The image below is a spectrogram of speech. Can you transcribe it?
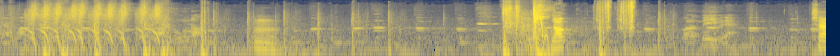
แบบว่าฝั่งนู้นเหรออืมน็อกคุณตี้ไปะเนี่ย ใช่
